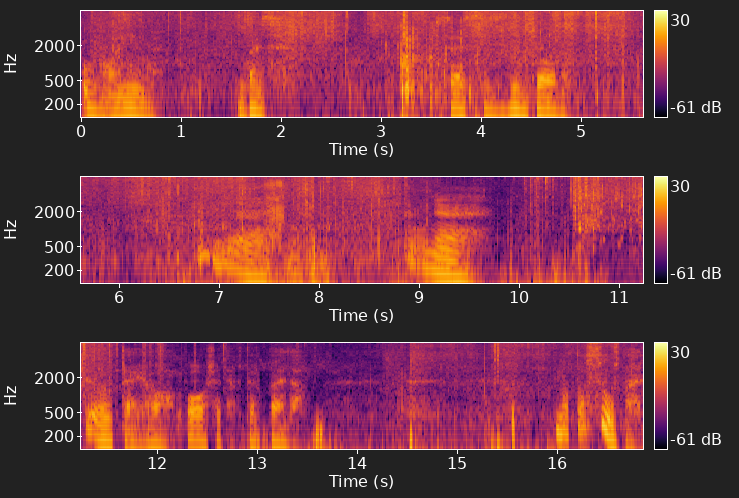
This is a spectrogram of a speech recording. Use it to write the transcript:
uwolnimy. Bez sesji zdjęciowej. Nie. Tu nie. Tutaj, o, poszedł jak torpeda. No to super.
